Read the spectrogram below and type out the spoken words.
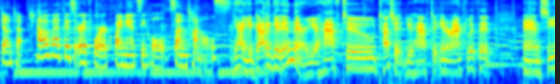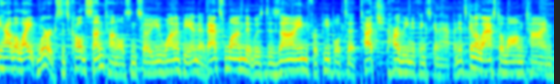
Don't touch. How about this earthwork by Nancy Holt, Sun Tunnels? Yeah, you got to get in there. You have to touch it. You have to interact with it and see how the light works. It's called sun tunnels, and so you want to be in there. That's one that was designed for people to touch. Hardly anything's going to happen. It's going to last a long time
